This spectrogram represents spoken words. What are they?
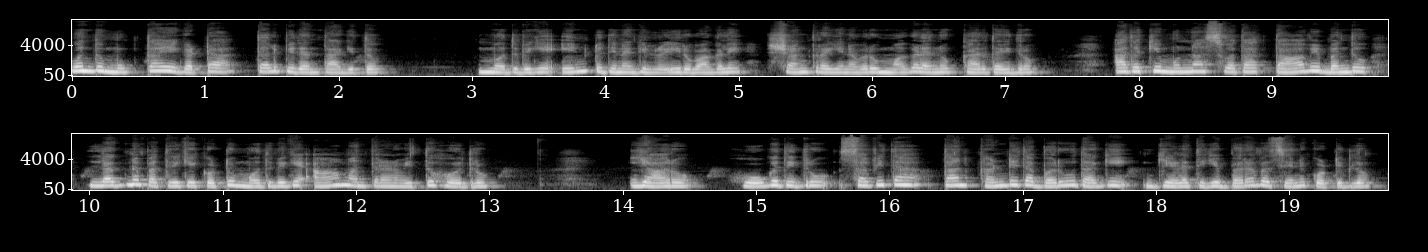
ಒಂದು ಮುಕ್ತಾಯ ಘಟ್ಟ ತಲುಪಿದಂತಾಗಿತ್ತು. ಮದುವೆಗೆ ಎಂಟು ದಿನಗಳು ಇರುವಾಗಲೇ ಶಂಕರಯ್ಯನವರು ಮಗಳನ್ನು ಕರೆದೊಯ್ದರು. ಅದಕ್ಕೆ ಮುನ್ನ ಸ್ವತಃ ತಾವೇ ಬಂದು ಲಗ್ನ ಪತ್ರಿಕೆ ಕೊಟ್ಟು ಮದುವೆಗೆ ಆಮಂತ್ರಣವಿತ್ತು ಹೋದರು. ಯಾರೋ ಹೋಗದಿದ್ರೂ ಸವಿತಾ ತಾನು ಖಂಡಿತ ಬರುವುದಾಗಿ ಗೆಳತಿಗೆ ಭರವಸೆಯನ್ನು ಕೊಟ್ಟಿದ್ಲು.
